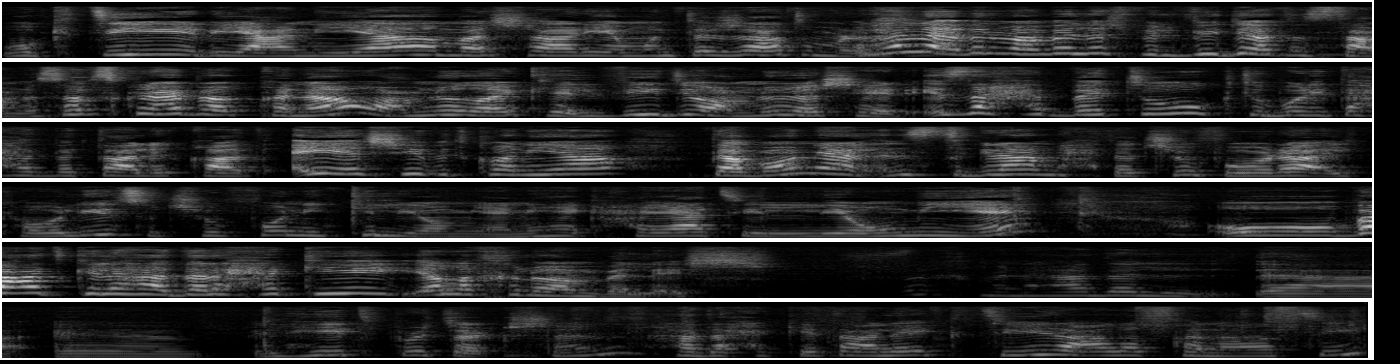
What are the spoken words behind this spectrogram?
وكثير يعني ياما شاريه منتجات هلا قبل ما أبلش بالفيديو تنسوا تعملوا subscribe للقناة واعملوا like للفيديو واعملوا له share إذا حبيتوه اكتبوا لي تحت بالتعليقات أي شيء بدكم إياه. تابعوني على الإنستغرام لحتى تشوفوا وراء الكواليس وتشوفوني كل يوم يعني هيك حياتي اليومية. وبعد كل هذا الحكي يلا خلونا نبلش. من هذا ال heat protection هذا حكيت عليه كثير على قناتي.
